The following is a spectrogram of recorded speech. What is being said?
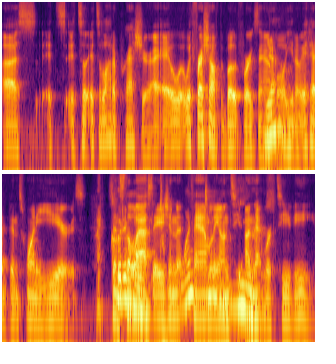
us, it's it's a, it's a lot of pressure. I, I, with Fresh Off the Boat, for example, Yeah. you know, it had been 20 years I since the last Asian family on t- on network TV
